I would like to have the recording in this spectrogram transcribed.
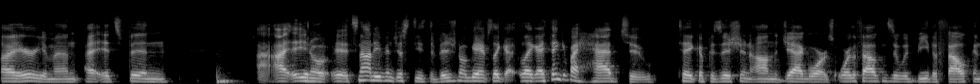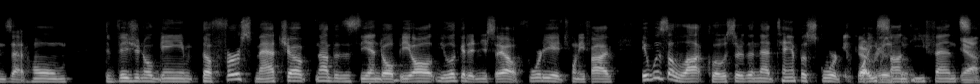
I hear you, man. It's been, I, you know, it's not even just these divisional games. Like, like I think if I had to, take a position on the Jaguars or the Falcons, it would be the Falcons at home divisional game. The first matchup, not that this is the end all be all, you look at it and you say, oh, 48 25. It was a lot closer than that. Tampa scored twice really on defense. Yeah.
